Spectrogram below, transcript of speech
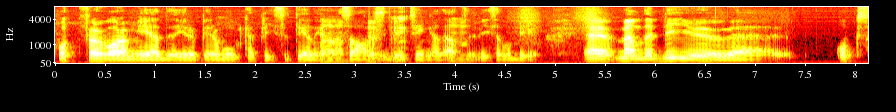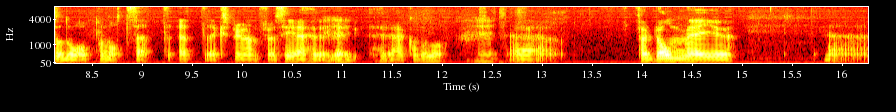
och, för att vara med i, i de olika prisutdelningarna ja, så har de blivit tvingade att mm. visa på bio. Eh, men det blir ju eh, också då på något sätt ett experiment för att se hur, mm. hur det här kommer att gå. Mm. Eh, för de är ju eh,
